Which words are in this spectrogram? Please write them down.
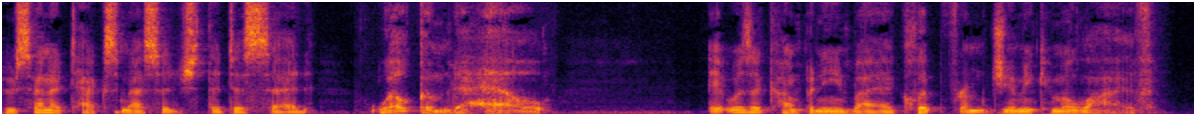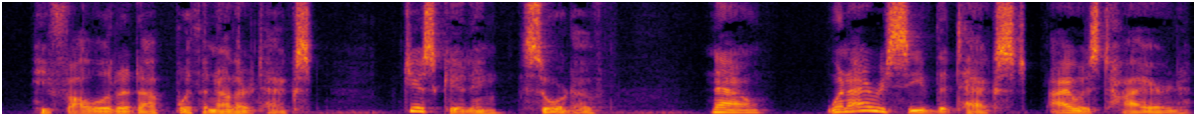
who sent a text message that just said, Welcome to hell. It was accompanied by a clip from Jimmy Kimmel Live. He followed it up with another text. Just kidding, sort of. Now, when I received the text, I was tired.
